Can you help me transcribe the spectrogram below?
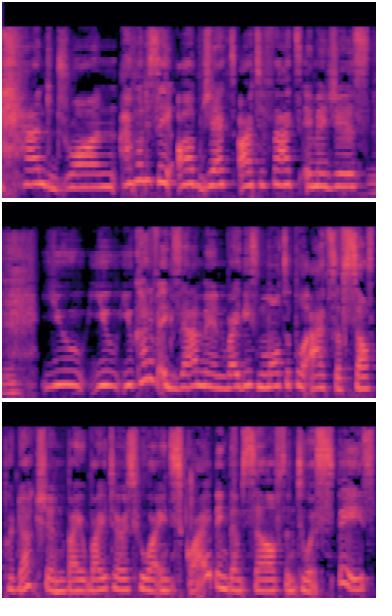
hand drawn i want to say objects artifacts images. Mm-hmm. you you you kind of examine right these multiple acts of self-production by writers who are inscribing themselves into a space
